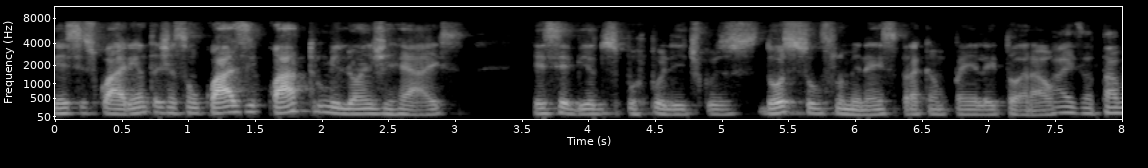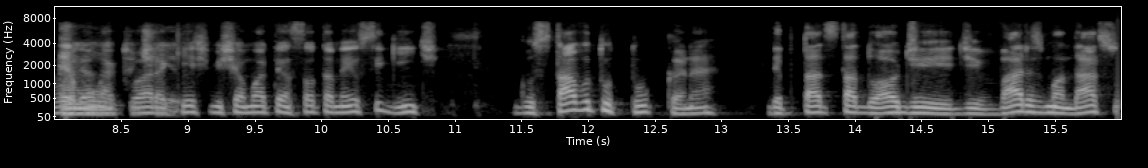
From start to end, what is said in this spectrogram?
nesses 40 já são quase 4 milhões de reais recebidos por políticos do Sul Fluminense para a campanha eleitoral. Mas eu estava é olhando agora dinheiro. aqui, me chamou a atenção também o seguinte: Gustavo Tutuca, né? Deputado estadual de, de vários mandatos,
